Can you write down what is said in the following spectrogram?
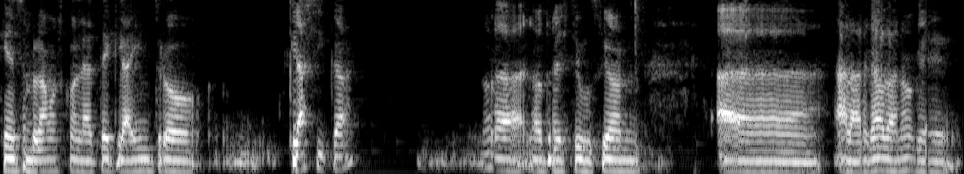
que ensamblamos con la tecla intro clásica, la, otra distribución alargada ¿no? que,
